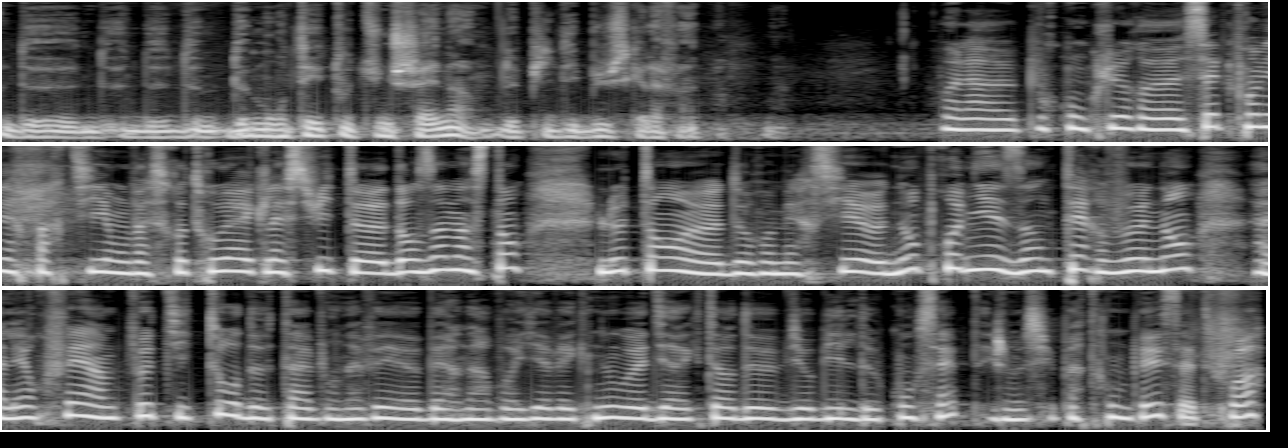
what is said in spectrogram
de, de, de, de, monter toute une chaîne depuis le début jusqu'à la fin. Voilà, euh, pour conclure euh, cette première partie, on va se retrouver avec la suite euh, dans un instant. Le temps de remercier nos premiers intervenants. Allez, on fait un petit tour de table. On avait Bernard Boyer avec nous, directeur de Biobuild Concept, et je me suis pas trompée cette fois.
